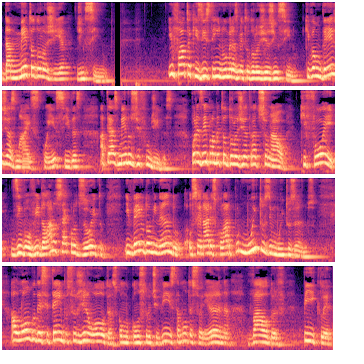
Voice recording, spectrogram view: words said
da metodologia de ensino. E o fato é que existem inúmeras metodologias de ensino, que vão desde as mais conhecidas até as menos difundidas. Por exemplo, a metodologia tradicional, que foi desenvolvida lá no século XVIII e veio dominando o cenário escolar por muitos e muitos anos. Ao longo desse tempo surgiram outras, como construtivista, montessoriana, Waldorf, Pickler,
